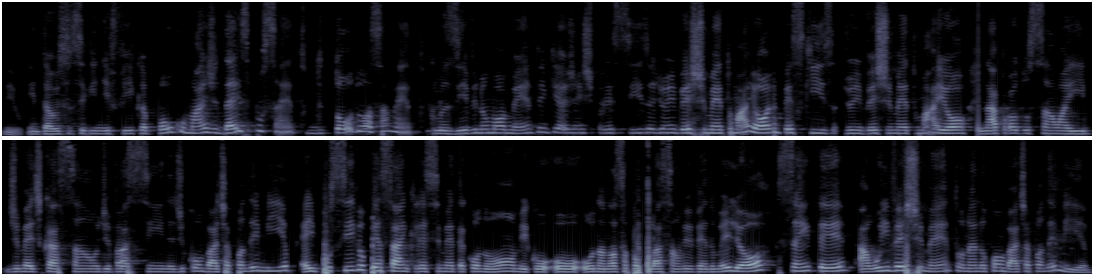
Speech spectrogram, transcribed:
mil. Então, isso significa pouco mais de 10% de todo o orçamento. Inclusive, no momento em que a gente precisa de um investimento maior maior em pesquisa, de um investimento maior na produção aí de medicação, de vacina, de combate à pandemia. É impossível pensar em crescimento econômico ou, ou na nossa população vivendo melhor sem ter o investimento né, no combate à pandemia.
